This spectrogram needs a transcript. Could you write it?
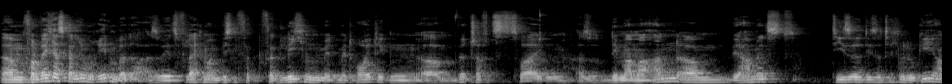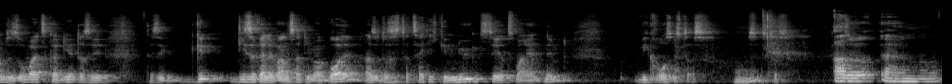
Ähm, von welcher Skalierung reden wir da? Also jetzt vielleicht mal ein bisschen ver verglichen mit, mit heutigen ähm, Wirtschaftszweigen. Also nehmen wir mal an, ähm, wir haben jetzt diese, diese Technologie, haben sie so weit skaliert, dass sie, dass sie diese Relevanz hat, die wir wollen. Also dass es tatsächlich genügend CO2 entnimmt. Wie groß ist das? Mhm. Was ist das? Also ähm,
